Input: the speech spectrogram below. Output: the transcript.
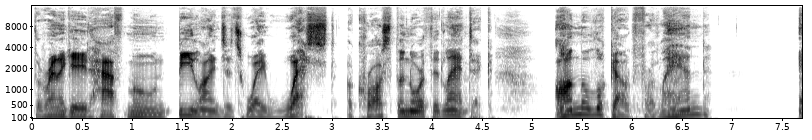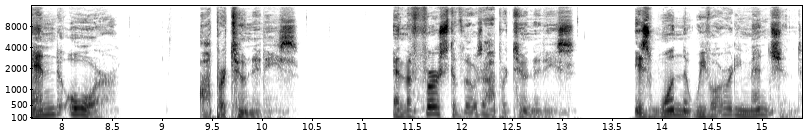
the renegade Half Moon beelines its way west across the North Atlantic on the lookout for land and or opportunities. And the first of those opportunities is one that we've already mentioned,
